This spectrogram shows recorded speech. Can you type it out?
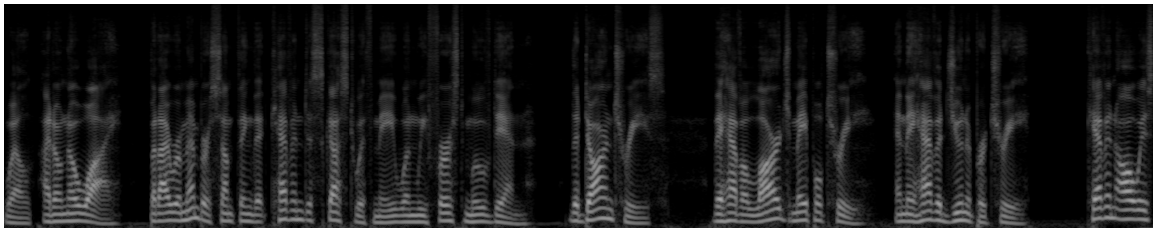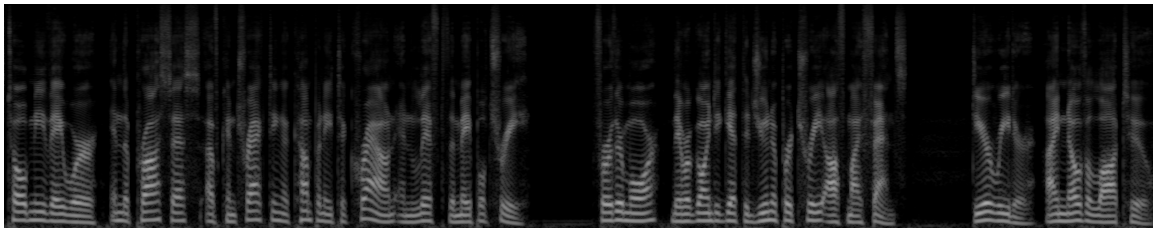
Well, I don't know why, but I remember something that Kevin discussed with me when we first moved in. The darn trees. They have a large maple tree, and they have a juniper tree. Kevin always told me they were in the process of contracting a company to crown and lift the maple tree. Furthermore, they were going to get the juniper tree off my fence. Dear reader, I know the law too.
